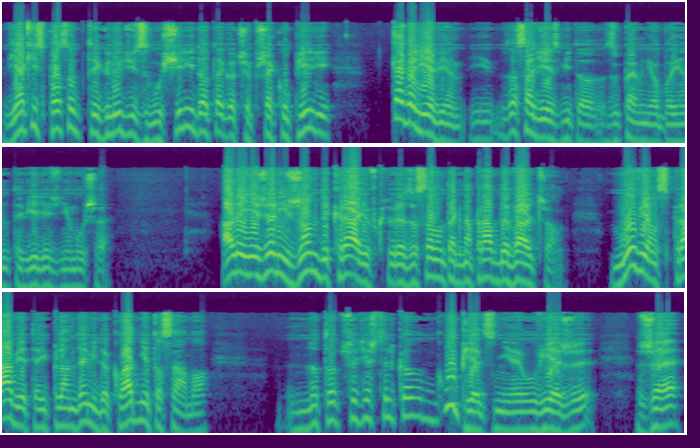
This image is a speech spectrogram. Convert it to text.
W jaki sposób tych ludzi zmusili do tego, czy przekupili, tego nie wiem i w zasadzie jest mi to zupełnie obojętne, wiedzieć nie muszę. Ale jeżeli rządy krajów, które ze sobą tak naprawdę walczą, mówią w sprawie tej pandemii dokładnie to samo, no to przecież tylko głupiec nie uwierzy, że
